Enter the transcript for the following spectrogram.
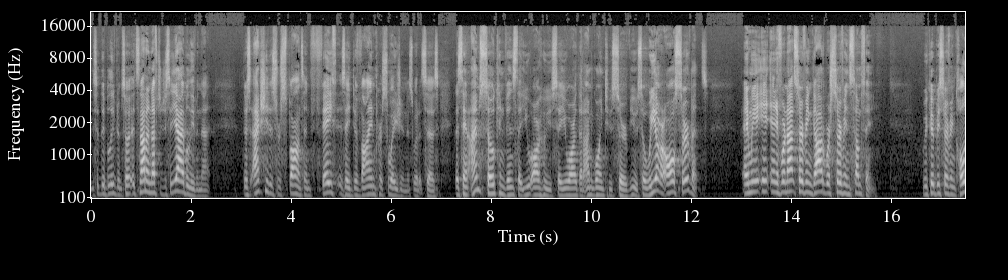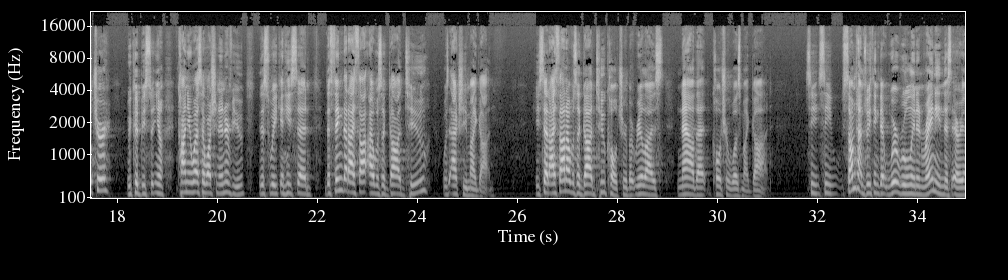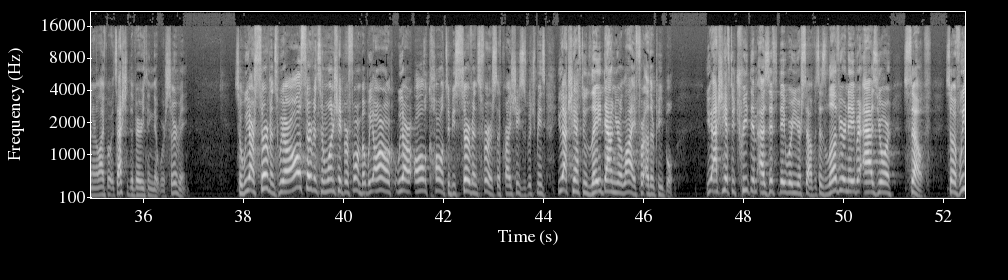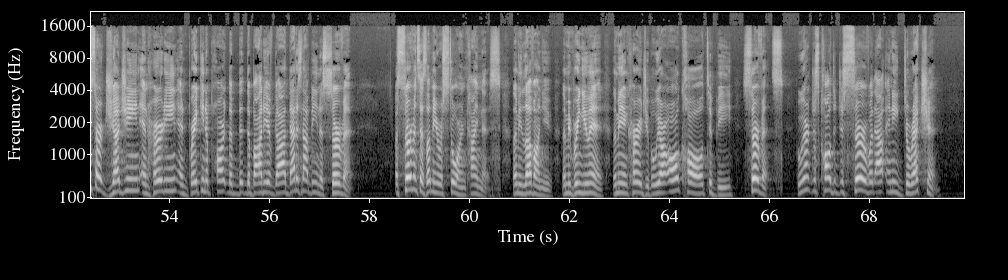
They said they believed him. So it's not enough to just say, yeah, I believe in that there's actually this response, and faith is a divine persuasion, is what it says. That's saying, I'm so convinced that you are who you say you are that I'm going to serve you. So we are all servants. And, we, and if we're not serving God, we're serving something. We could be serving culture. We could be, you know, Kanye West, I watched an interview this week, and he said, The thing that I thought I was a God to was actually my God. He said, I thought I was a God to culture, but realized now that culture was my God. See, see, sometimes we think that we're ruling and reigning in this area in our life, but it's actually the very thing that we're serving. So we are servants. We are all servants in one shape or form, but we are all, we are all called to be servants first of Christ Jesus, which means you actually have to lay down your life for other people. You actually have to treat them as if they were yourself. It says, love your neighbor as yourself. So if we start judging and hurting and breaking apart the, the, the body of God, that is not being a servant. A servant says, let me restore in kindness. Let me love on you. Let me bring you in. Let me encourage you. But we are all called to be servants. But we aren't just called to just serve without any direction.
